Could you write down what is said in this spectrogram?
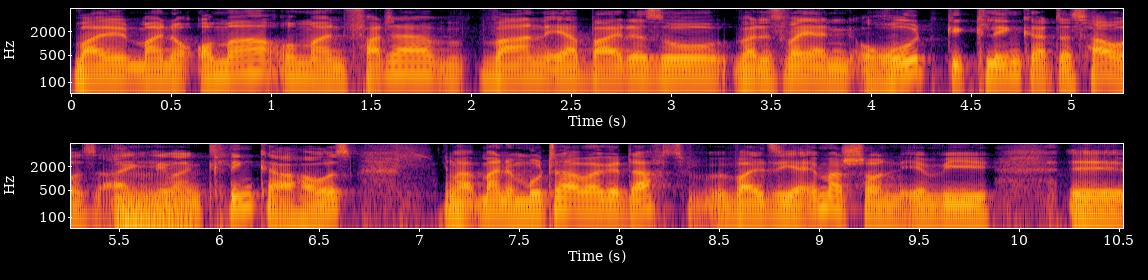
weil meine Oma und mein Vater waren eher beide so, weil das war ja ein rot geklinkertes Haus eigentlich, Mhm. war ein Klinkerhaus. Und hat meine Mutter aber gedacht, weil sie ja immer schon irgendwie äh,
